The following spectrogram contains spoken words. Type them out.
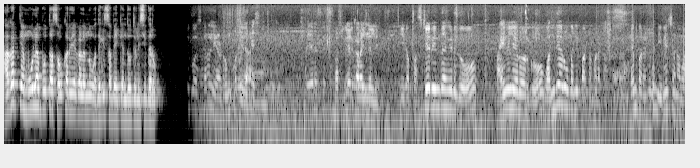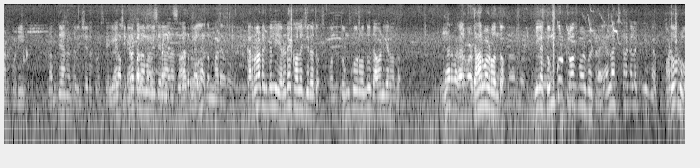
ಅಗತ್ಯ ಮೂಲಭೂತ ಸೌಕರ್ಯಗಳನ್ನು ಒದಗಿಸಬೇಕೆಂದು ತಿಳಿಸಿದರು. ಗೋಸ್ಕರ ಎರಡು ರೂಮ್ ಕೊಟ್ಟಿದ್ದಾರೆ. ಫಸ್ಟ್ ಇಯರ್ ಕಾಲೇಜಿನಲ್ಲಿ ಈಗ ಫಸ್ಟ್ ಇಯರಿಂದ ಹಿಡಿದು ಫೈನಲ್ ಇಯರ್ವರೆಗೂ ಒಂದೇ ರೂಮಲ್ಲಿ ಪಾಠ ಮಾಡೋಕ್ಕಾಗ್ತದೆ. ಟೆಂಪರರಿ ನಿವೇಶನ ಮಾಡಿಕೊಡಿ. ನಮ್ಮದೇ ಆದಂಥ ವಿಷಯದಕ್ಕೋಸ್ಕರ ಈಗ ಚಿತ್ರಕಲಾ ಮಹಾವಿದ್ಯಾಲಯ ಕರ್ನಾಟಕದಲ್ಲಿ ಎರಡೇ ಕಾಲೇಜ್ ಇರೋದು. ಒಂದು ತುಮಕೂರು ಒಂದು ದಾವಣಗೆರೆ ಒಂದು? ಧಾರವಾಡ. ಒಂದು. ಈಗ ತುಮಕೂರು ಕ್ಲೋಸ್ ಮಾಡಿಬಿಟ್ರೆ ಎಲ್ಲ ಚಿತ್ರಕಲಾ ಬಡವರು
